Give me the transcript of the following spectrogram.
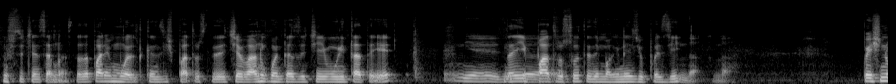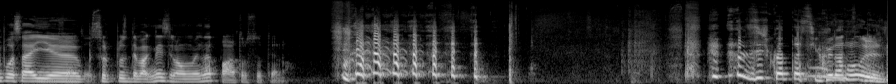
Nu știu ce înseamnă asta, dar pare mult când zici 400 de ceva, nu contează ce imunitate e. E, zic Dar e că- 400 de magneziu pe zi. Da, da. Păi și nu poți să ai Exact. uh, surplus de magneziu la un moment La dat? 400 nu. Zici cu atâta siguranță. Mult.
